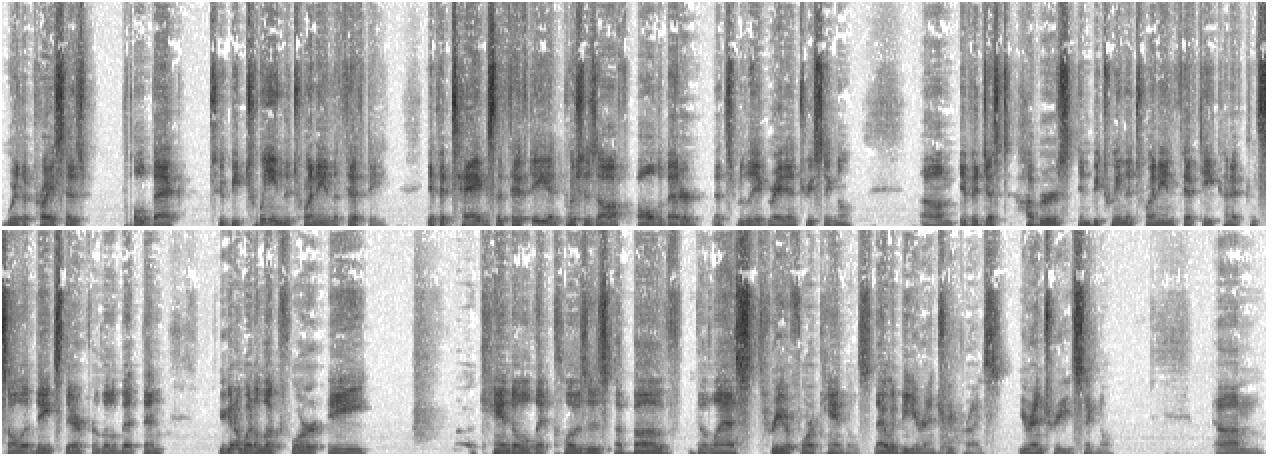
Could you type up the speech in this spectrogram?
where the price has pulled back to between the 20 and the 50. If it tags the 50 and pushes off, all the better. That's really a great entry signal. Um, if it just hovers in between the 20 and 50, kind of consolidates there for a little bit, then you're going to want to look for a, candle that closes above the last three or four candles. That would be your entry price, your entry signal. Um,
